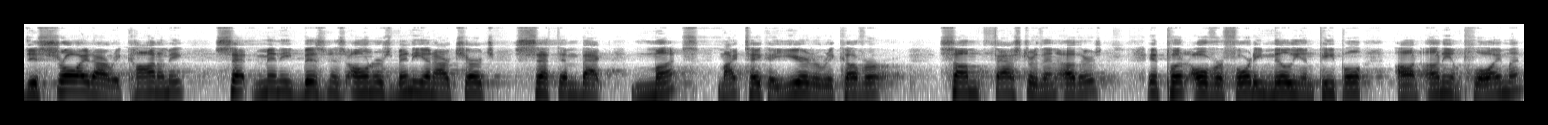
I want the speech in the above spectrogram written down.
destroyed our economy, set many business owners, many in our church, set them back months, might take a year to recover, some faster than others. It put over 40 million people on unemployment.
